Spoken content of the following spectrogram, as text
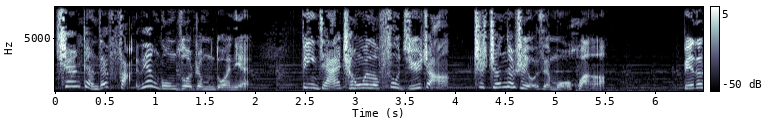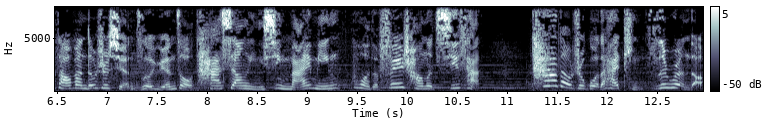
竟然敢在法院工作这么多年，并且还成为了副局长，这真的是有些魔幻啊！别的逃犯都是选择远走他乡，隐姓埋名，过得非常的凄惨，他倒是过得还挺滋润的。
